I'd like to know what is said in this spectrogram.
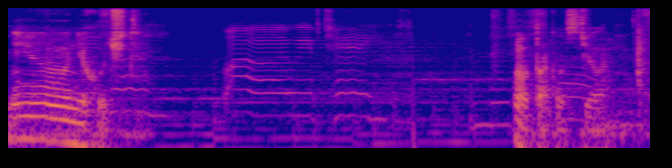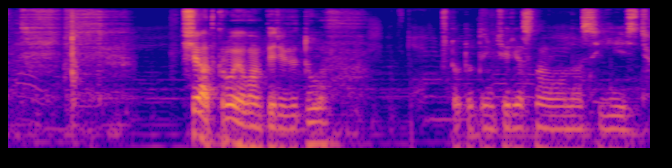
Не, не хочет. Вот так вот сделаем. Сейчас открою, вам переведу, что тут интересного у нас есть.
